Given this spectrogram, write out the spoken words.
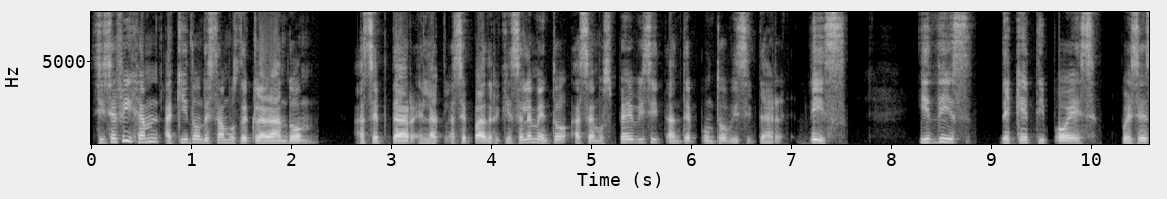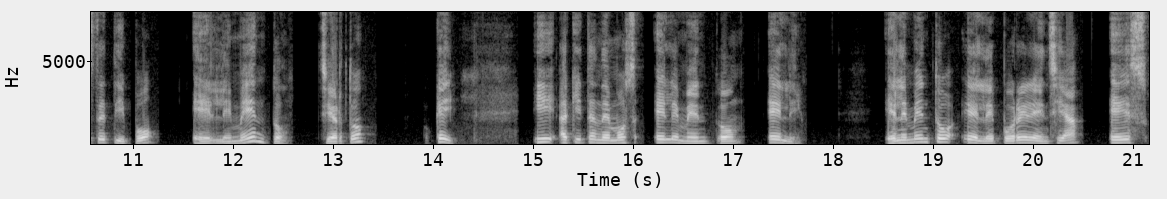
Si se fijan, aquí donde estamos declarando aceptar en la clase padre, que es elemento, hacemos pvisitante.visitar this. ¿Y this de qué tipo es? Pues este tipo elemento, ¿cierto? Ok. Y aquí tenemos elemento L. Elemento L por herencia es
